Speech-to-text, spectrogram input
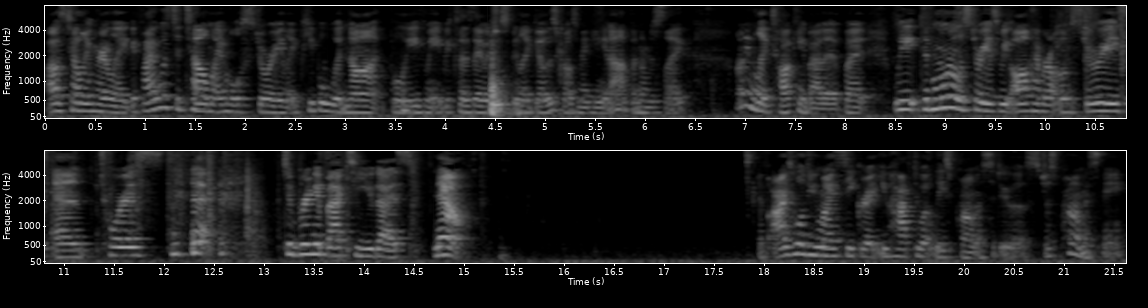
I was telling her like if I was to tell my whole story, like people would not believe me because they would just be like, "Yo, this girl's making it up," and I'm just like. I don't even like talking about it, but we the moral of the story is we all have our own stories and Taurus to bring it back to you guys. Now, if I told you my secret, you have to at least promise to do this. Just promise me.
